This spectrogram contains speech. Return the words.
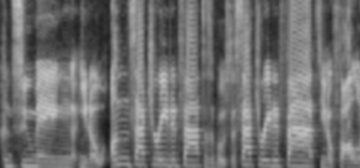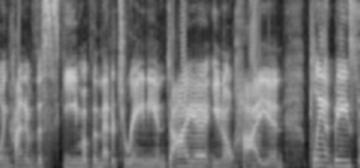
consuming, you know, unsaturated fats as opposed to saturated fats, you know, following kind of the scheme of the Mediterranean diet, you know, high in plant-based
